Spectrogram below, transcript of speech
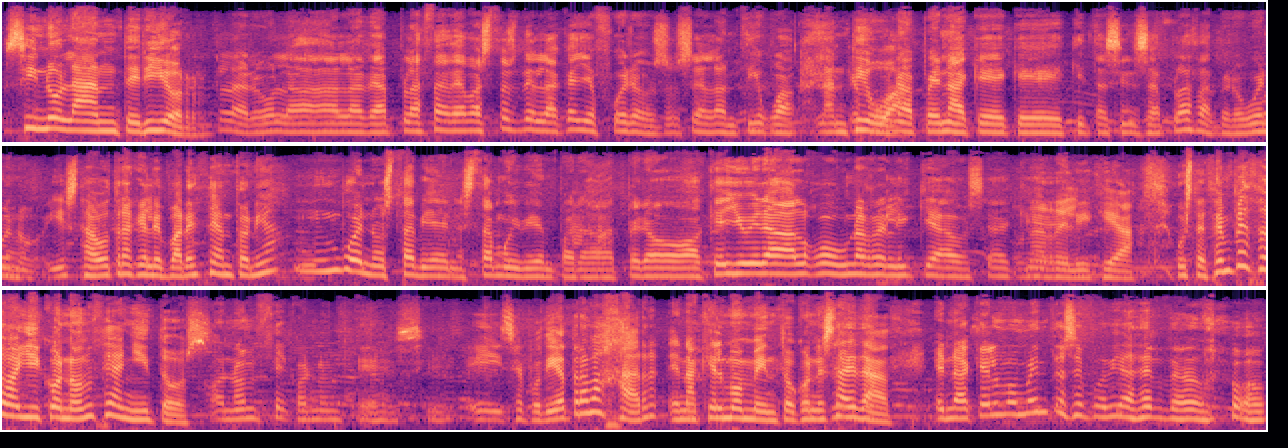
sino la anterior. Claro, la, la de la plaza de Abastos de la calle Fueros, o sea, la antigua. La Que antigua. Una pena que, que quitasen esa plaza, pero bueno. Bueno, ¿y esta otra qué le parece, Antonia? Mm, Bueno, está bien, está muy bien para, pero aquello era algo, una reliquia, o sea que. Una reliquia. Usted empezó allí con 11 añitos. Con 11, con 11, sí. ¿Y se podía trabajar en aquel momento, con esa edad? En aquel momento se podía hacer todo.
